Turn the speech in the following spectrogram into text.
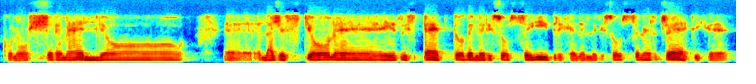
conoscere meglio la gestione e il rispetto delle risorse idriche, delle risorse energetiche,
